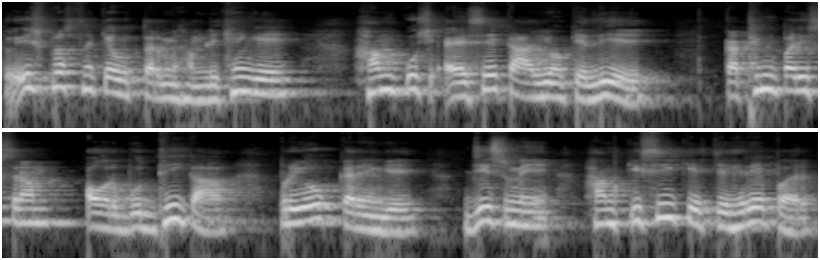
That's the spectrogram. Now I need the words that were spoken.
तो इस प्रश्न के उत्तर में हम लिखेंगे, हम कुछ ऐसे कार्यों के लिए कठिन परिश्रम और बुद्धि का प्रयोग करेंगे जिसमें हम किसी के चेहरे पर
